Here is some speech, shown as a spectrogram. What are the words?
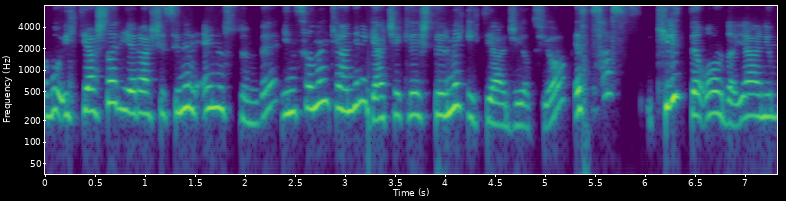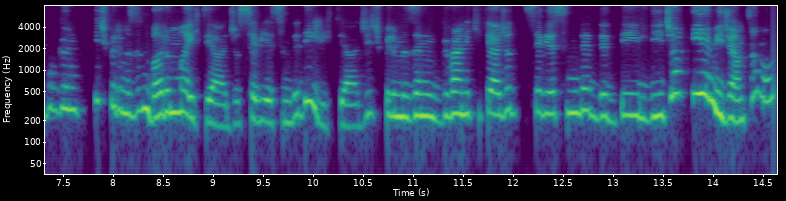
bu ihtiyaçlar hiyerarşisinin en üstünde insanın kendini gerçekleştirmek ihtiyacı yatıyor. Esas kilit de orada. Yani bugün hiçbirimizin barınma ihtiyacı seviyesinde değil ihtiyacı. Hiçbirimizin güvenlik ihtiyacı seviyesinde de değil diyeceğim. Diyemeyeceğim. Tamam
